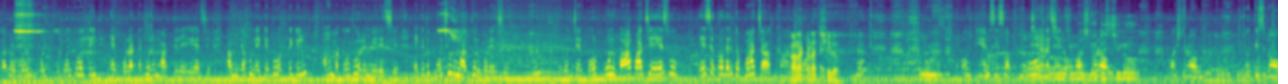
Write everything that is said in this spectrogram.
তারপর বল- বল- বলতে বলতেই এর কোলারটা ধরে মারতে লেগে গেছে। আমি যখন একে ধরতে গেলুম আমাকেও ধরে মেরেছে। একে তো প্রচুর মারধর করেছে। হ্যাঁ? বলছে তোর কোন বাপ আছে? এসু এসে তোদেরকে বাঁচাক। কারা কারা ছিল? ও টিএমসি সব ছেলেরা ছিল। অষ্টরং। ছিল। অষ্টরং। জ্যোতিষ রং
